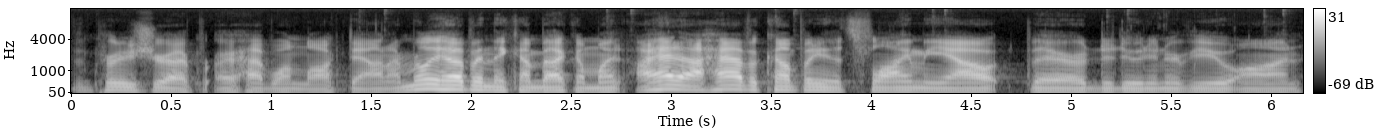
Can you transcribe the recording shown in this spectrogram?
I'm pretty sure I, I have one locked down. I'm really hoping they come back on Monday. I had I have a company that's flying me out there to do an interview on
